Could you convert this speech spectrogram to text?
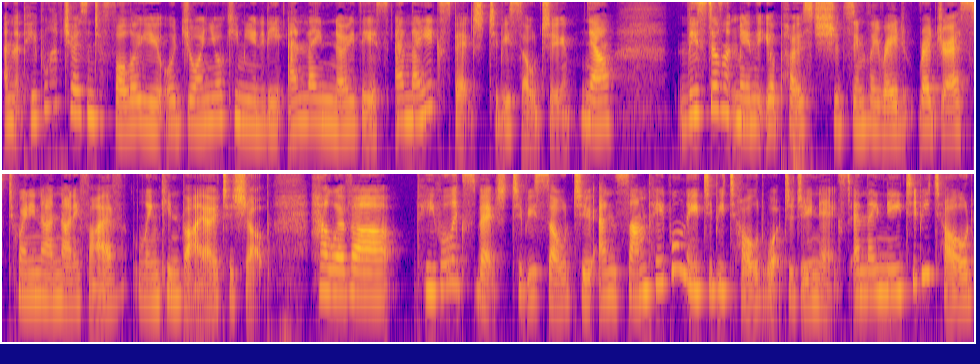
and that people have chosen to follow you or join your community, and they know this and they expect to be sold to. Now, this doesn't mean that your post should simply read red dress $29.95 link in bio to shop. However, people expect to be sold to, and some people need to be told what to do next, and they need to be told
